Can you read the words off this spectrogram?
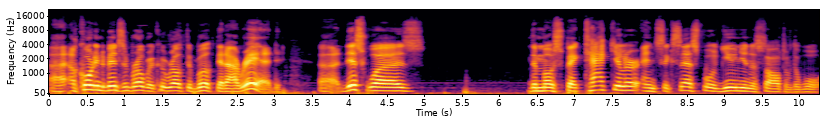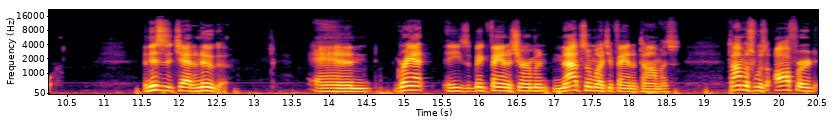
Uh, according to Benson Bobrick, who wrote the book that I read, uh, this was the most spectacular and successful Union assault of the war. And this is at Chattanooga. And Grant, he's a big fan of Sherman, not so much a fan of Thomas. Thomas was offered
